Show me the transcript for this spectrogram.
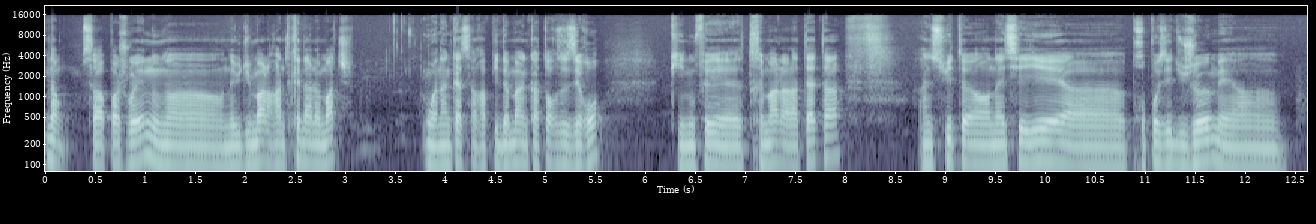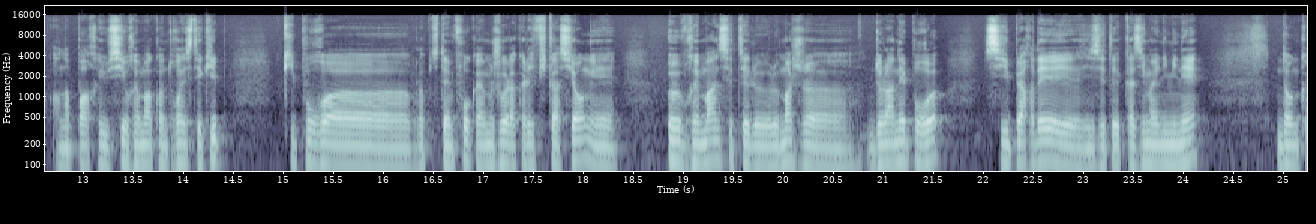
non, ça n'a pas joué. Nous, on a eu du mal à rentrer dans le match, où on encaisse rapidement un 14-0, qui nous fait très mal à la tête. Ensuite, on a essayé de euh, proposer du jeu, mais euh, on n'a pas réussi vraiment à contourner cette équipe, qui, pour euh, la petite info, quand même jouait la qualification. Et eux, vraiment, c'était le, match de l'année pour eux. S'ils perdaient, ils étaient quasiment éliminés. Donc,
